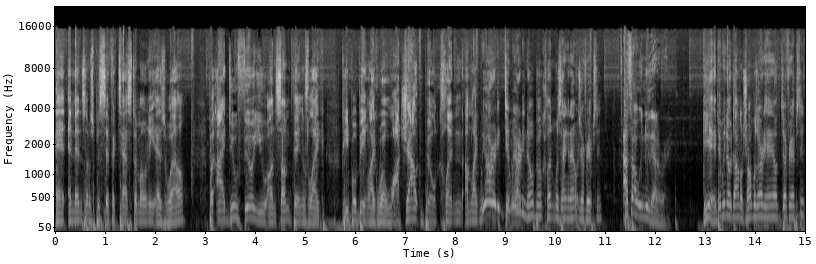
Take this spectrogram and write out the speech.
And, and then some specific testimony as well. But I do feel you on some things like people being like, well, watch out, Bill Clinton. I'm like, we already, didn't we already know Bill Clinton was hanging out with Jeffrey Epstein? I thought we knew that already. Yeah, and did we know Donald Trump was already hanging out with Jeffrey Epstein?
